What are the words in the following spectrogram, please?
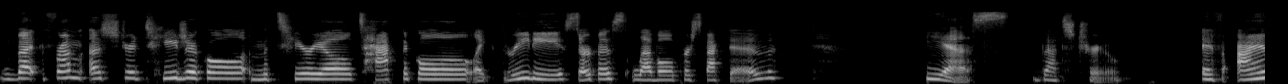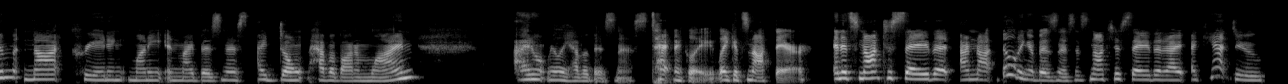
but from a strategical, material, tactical, like 3D surface level perspective, yes, that's true. If I'm not creating money in my business, I don't have a bottom line. I don't really have a business technically. Like it's not there and it's not to say that i'm not building a business. It's not to say that I, I can't do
